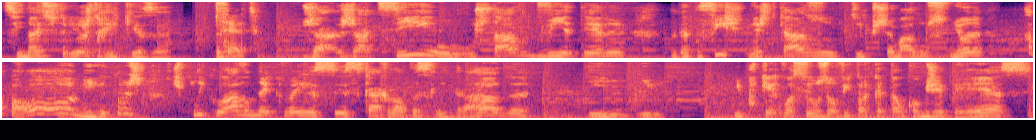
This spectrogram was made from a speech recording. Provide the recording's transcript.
sinais exteriores de riqueza. certo. Já, já de si, o, o Estado devia ter, portanto, o fisco, neste caso, tipo chamado o senhor, ah pá, oh, oh amigo, então mas explique lá de onde é que vem esse, esse carro de alta cilindrada e, e, e porque é que você usa o Vitor Catão como GPS.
